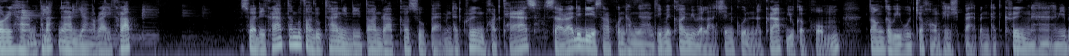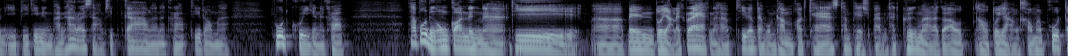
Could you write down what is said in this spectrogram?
บริหารพนักงานอย่างไรครับ สวัสดีครับ ท่านผู้ฟังทุกท่านยินดีต้อนรับเข้าสู่ 8บรรทัดครึ่งพอดแคสต์สาระดีๆสำหรับคนทำงานที่ไม่ค่อยมีเวลาเช่นคุณนะครับ อยู่กับผม ต้องกวีวุฒิเจ้าของเพจ8บรรทัดครึ่งนะฮะ อันนี้เป็น EP ที่ 1539 แล้วนะครับ ที่เรามาพูดคุยกันนะครับ ถ้าพูดถึงองค์กรหนึ่งนะฮะที่เป็นตัวอย่างแรกๆนะครับที่ตั้งแต่ผมทำพอดแคสต์ทำเพจแบบบรรทัดครึ่งมาแล้วก็เอาเอาตัวอย่างของเขามาพูดต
